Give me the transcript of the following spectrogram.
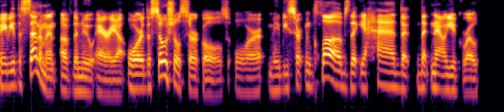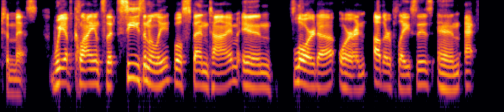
maybe the sentiment of the new area or the social circles or maybe certain clubs that you had that that now you grow to miss. We have clients that seasonally will spend time in Florida or in other places and at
